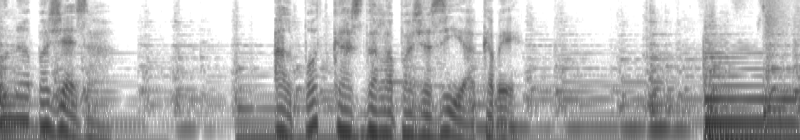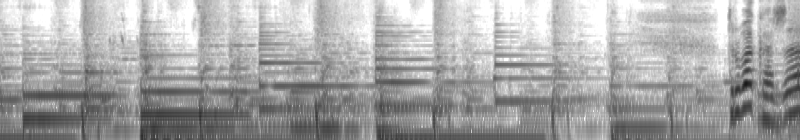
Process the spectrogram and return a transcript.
Ona Pagesa, el podcast de la pagesia que ve. Trobar casa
